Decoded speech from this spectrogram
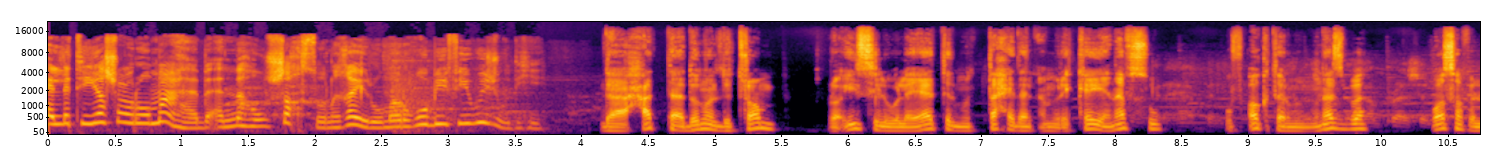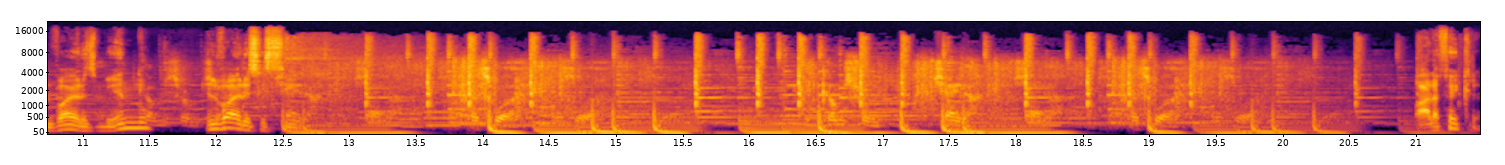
التي يشعر معها بأنه شخص غير مرغوب في وجوده. ده حتى دونالد ترامب رئيس الولايات المتحدة الأمريكية نفسه وفي أكتر من مناسبة وصف الفيروس بأنه الفيروس الصيني. وعلى فكرة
